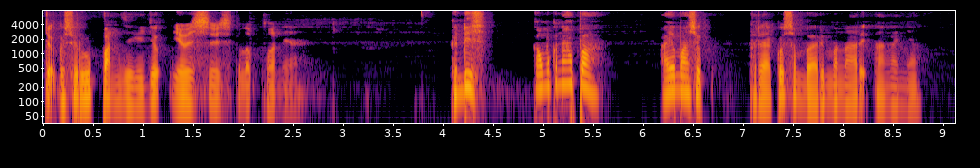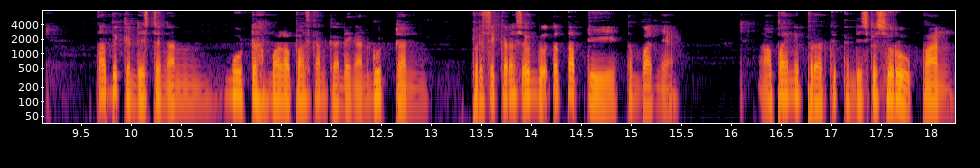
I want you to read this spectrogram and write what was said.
Cuk kesurupan sih Cuk. Ya wis wis ya. Gendis, kamu kenapa? Ayo masuk. Teriakku sembari menarik tangannya. Tapi gendis dengan mudah melepaskan gandenganku dan bersikeras untuk tetap di tempatnya. Apa ini berarti gendis kesurupan?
